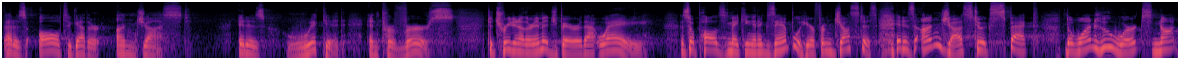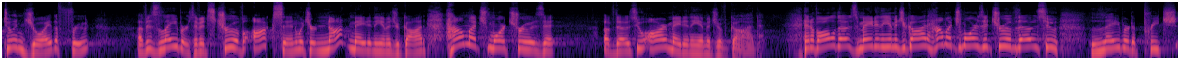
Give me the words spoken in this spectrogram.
That is altogether unjust. It is wicked and perverse to treat another image bearer that way. And so Paul's making an example here from justice. It is unjust to expect the one who works not to enjoy the fruit of his labors. If it's true of oxen, which are not made in the image of God, how much more true is it of those who are made in the image of God? And of all those made in the image of God, how much more is it true of those who labor to preach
